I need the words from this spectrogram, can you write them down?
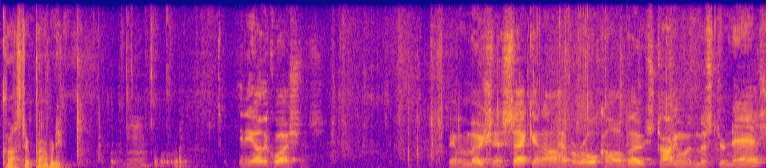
cross their property. Mm-hmm. Any other questions? We have a motion and a second. I'll have a roll call vote, starting with Mr. Nash.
